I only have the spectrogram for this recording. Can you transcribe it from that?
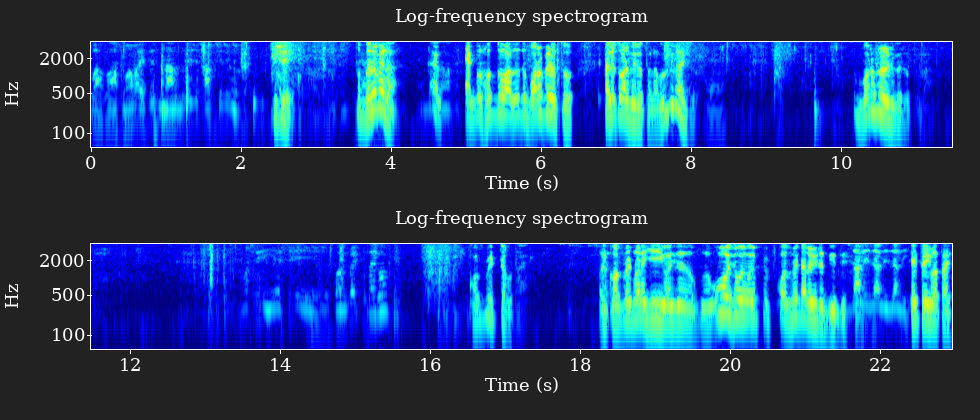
বাহ বাহ মামা এতে ধরে তো বেরোবে না? এক- একবার হদ্দ মাছ যদি বরফ বেরোতো তাহলে তোমার বেরোতো না বুঝতে পারছ? বরফ বেরোলে বেরোতো না। মাসে ইয়ে সে কসবাই কোথায়? ওই কসবেট মানে ই ওই যে ওই যে ওই কসবেট আর ওইটা দিয়ে দে। এই তো এই মাথায়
